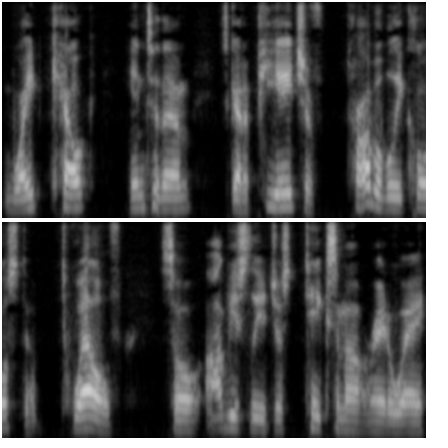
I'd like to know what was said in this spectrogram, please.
white kalk into them. It's got a pH of probably close to 12, so obviously it just takes them out right away.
